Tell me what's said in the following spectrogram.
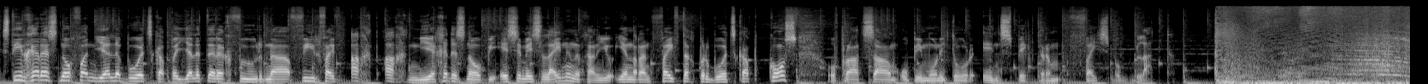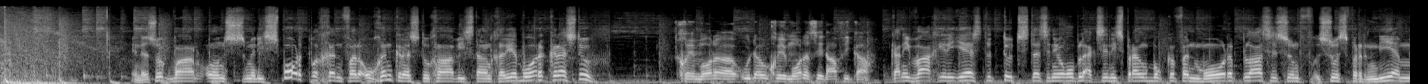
Stuur gerus nog van julle boodskappe, julle terugvoer na 45889. Dis nou op die SMS lyn en dit gaan jou R1.50 per boodskap kos of praat saam op die Monitor en Spectrum Facebook bladsy. En dis ook waar ons met die sport begin vanoggend. Christo Gawie staan gereed. Môre Christo. Goeiemôre Oudo, goeiemôre Suid-Afrika. Kan nie wag hier die eerste toets tussen die All Blacks en die Springbokke van môre plaas is so, soos verneem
